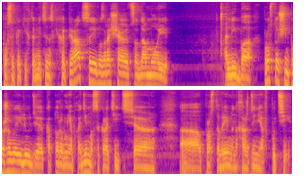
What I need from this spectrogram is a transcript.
после каких-то медицинских операций возвращаются домой, либо просто очень пожилые люди, которым необходимо сократить э, э, просто время нахождения в пути.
